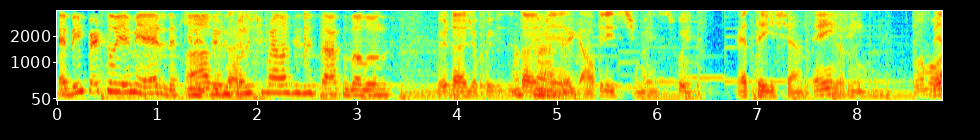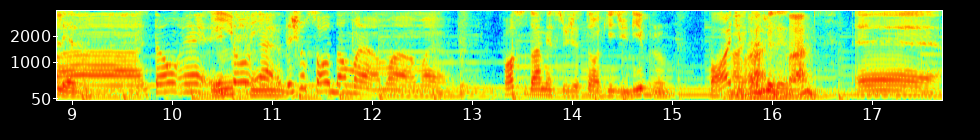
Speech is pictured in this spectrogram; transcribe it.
é bem perto do IML daqui, né? ah, né? De vez em quando a gente vai lá visitar com os alunos. Verdade, eu fui visitar Nossa, o IML. Legal. Triste, mas fui. É triste, é. Enfim, também. vamos Beleza. lá. Então, é, então é, deixa eu só dar uma, uma, uma, Posso dar minha sugestão aqui de livro? Pode, ah, então beleza. claro. É,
